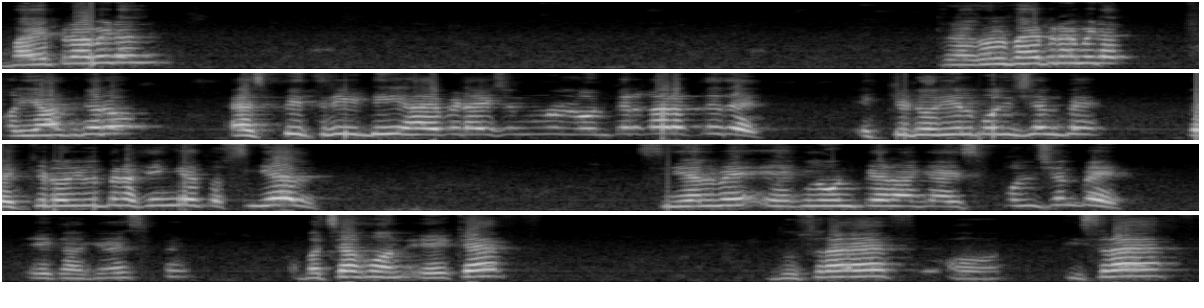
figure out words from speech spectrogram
बाइपिरामिडल ट्राइगोनल बाइपिरामिडल और याद करो sp3d हाइब्रिडाइजेशन में लोन पेयर कहाँ रखते थे? इक्विटोरियल पोजीशन पे। तो इक्विटोरियल पे रखेंगे तो सीएल सीएल में एक लोन पेयर आ गया इस पोजीशन पे, एक आ गया इस पे। बचा कौन? एक एफ़ दूसरा एफ़ और तीसरा एफ़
